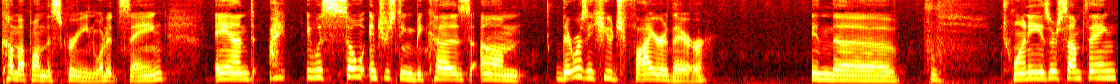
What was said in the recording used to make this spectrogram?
come up on the screen what it's saying. And I it was so interesting because um, there was a huge fire there in the 20s or something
